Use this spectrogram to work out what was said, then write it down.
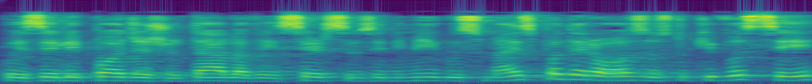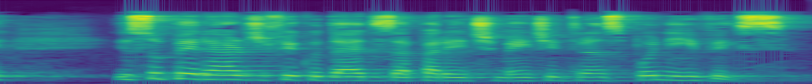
pois Ele pode ajudá-lo a vencer seus inimigos mais poderosos do que você e superar dificuldades aparentemente intransponíveis.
